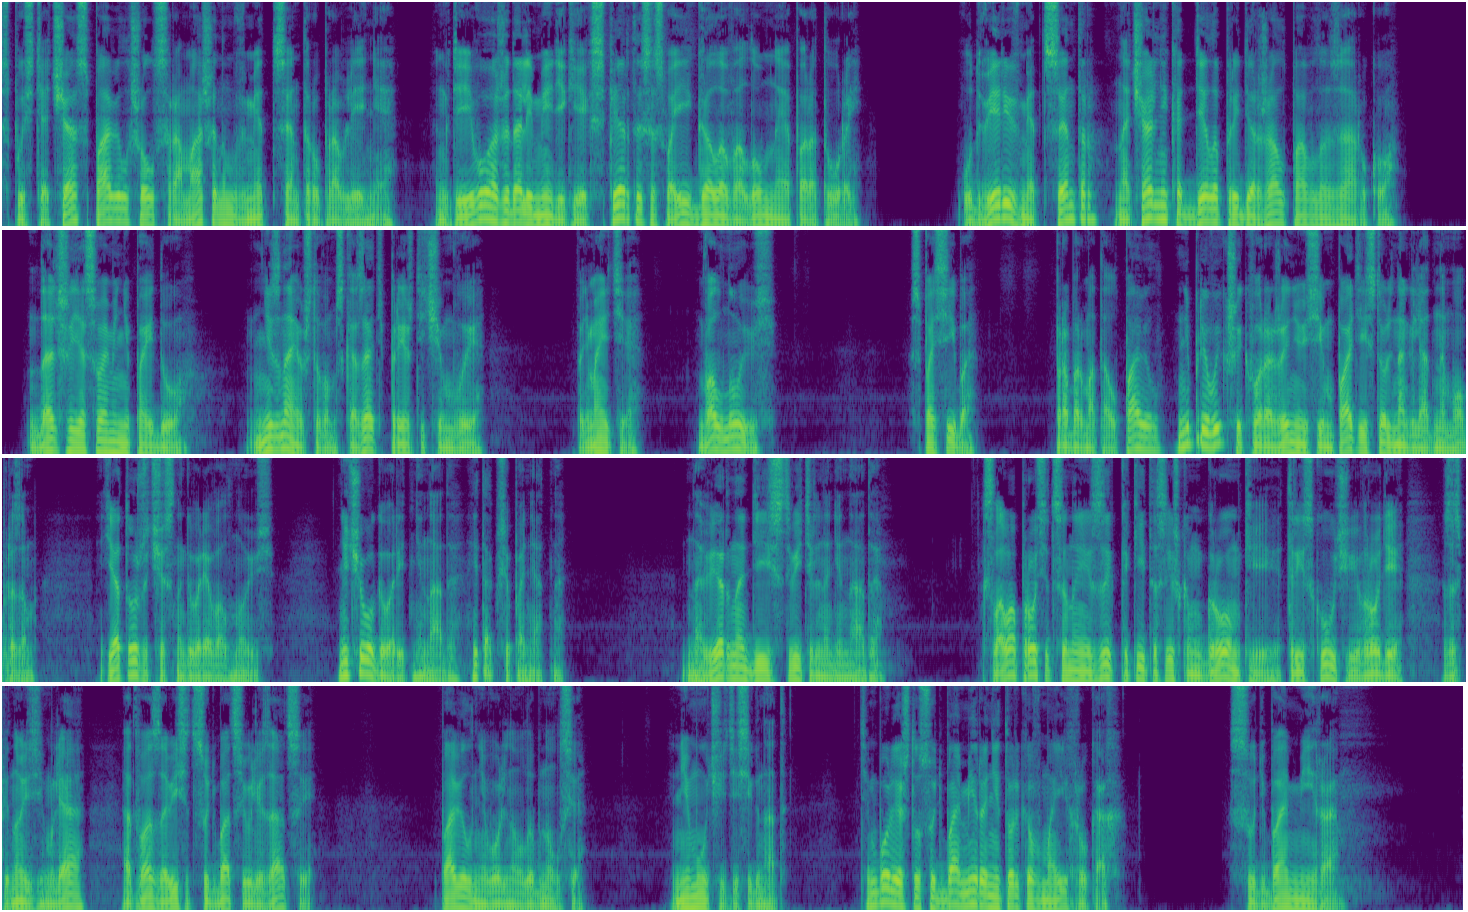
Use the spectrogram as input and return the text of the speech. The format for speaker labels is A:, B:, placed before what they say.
A: Спустя час Павел шел с Ромашиным в медцентр управления, где его ожидали медики-эксперты со своей головоломной аппаратурой. У двери в медцентр начальник отдела придержал Павла за руку. «Дальше я с вами не пойду. Не знаю, что вам сказать, прежде чем вы. Понимаете? Волнуюсь». «Спасибо», — пробормотал Павел, не привыкший к выражению симпатии столь наглядным образом — я тоже, честно говоря, волнуюсь. Ничего говорить не надо, и так все понятно. Наверное, действительно не надо. Слова просятся на язык какие-то слишком громкие, трескучие, вроде «за спиной земля», «от вас зависит судьба цивилизации». Павел невольно улыбнулся. «Не мучайтесь, Игнат. Тем более, что судьба мира не только в моих руках». «Судьба мира»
